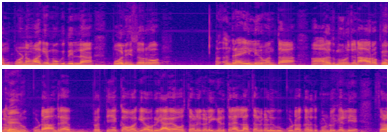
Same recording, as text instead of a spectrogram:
ಸಂಪೂರ್ಣವಾಗಿ ಮುಗಿದಿಲ್ಲ. ಪೊಲೀಸರು ಅಂದ್ರೆ ಇಲ್ಲಿರುವಂತ ಹದಿಮೂರು ಜನ ಆರೋಪಿಗಳನ್ನು ಕೂಡ ಅಂದ್ರೆ ಪ್ರತ್ಯೇಕವಾಗಿ ಅವರು ಯಾವ್ಯಾವ ಸ್ಥಳಗಳಿಗೆ ಹೇಳ್ತಾರೆ ಎಲ್ಲಾ ಸ್ಥಳಗಳಿಗೂ ಕೂಡ ಕರೆದುಕೊಂಡು ಹೋಗಿ ಅಲ್ಲಿ ಸ್ಥಳ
